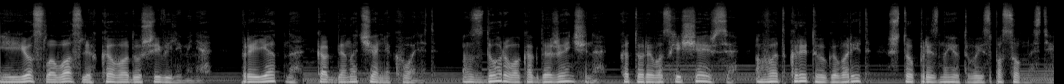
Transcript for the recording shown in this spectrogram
Ее слова слегка воодушевили меня. Приятно, когда начальник хвалит. Здорово, когда женщина, которой восхищаешься, в открытую говорит, что признает твои способности.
